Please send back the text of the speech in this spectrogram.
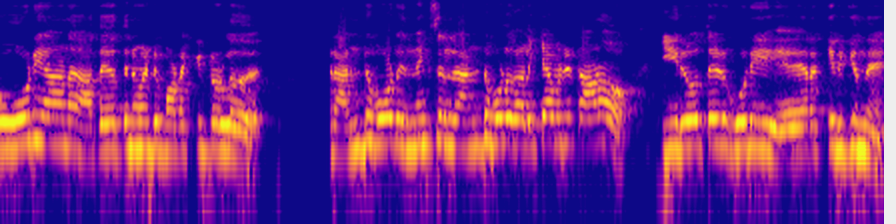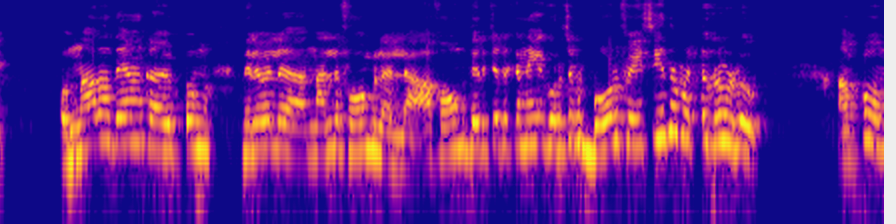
കോടിയാണ് അദ്ദേഹത്തിന് വേണ്ടി മുടക്കിയിട്ടുള്ളത്. രണ്ട് ബോൾ ഇന്നിങ്സിൽ രണ്ട് ബോൾ കളിക്കാൻ വേണ്ടിയിട്ടാണോ ഈ ഇരുപത്തേഴ് കോടി ഇറക്കിയിരിക്കുന്നത് ഒന്നാമത് അദ്ദേഹം ഇപ്പം നിലവിൽ നല്ല ഫോമിലല്ല ആ ഫോം തിരിച്ചെടുക്കണമെങ്കിൽ കുറച്ചൊക്കെ ബോൾ ഫേസ് ചെയ്തേ പറ്റത്തുള്ളൂ. അപ്പം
